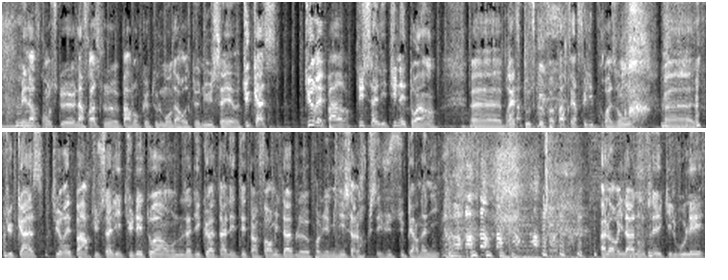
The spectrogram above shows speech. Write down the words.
Mais la, France, le- la phrase le- pardon, que tout le monde a retenue, c'est euh, Tu casses, tu répares, tu salis, tu nettoies. Euh, bref, tout ce que peut pas faire Philippe Croison. Euh, tu casses, tu répares, tu salis, tu nettoies. On nous a dit que Attal était un formidable Premier ministre, alors que c'est juste super nani. Alors il a annoncé qu'il voulait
